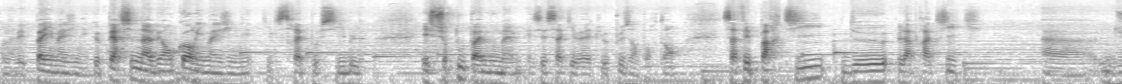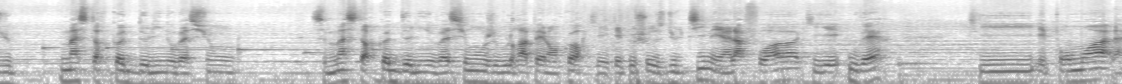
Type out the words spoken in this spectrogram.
qu'on n'avait pas imaginé, que personne n'avait encore imaginé qu'il serait possible, et surtout pas nous-mêmes. Et c'est ça qui va être le plus important. Ça fait partie de la pratique euh, du master code de l'innovation. Ce master code de l'innovation, je vous le rappelle encore, qui est quelque chose d'ultime et à la fois qui est ouvert, qui est pour moi la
